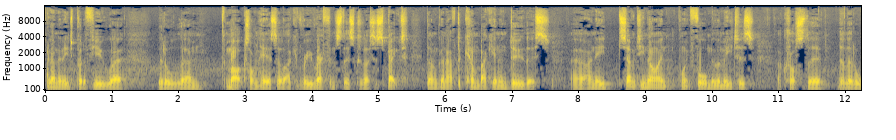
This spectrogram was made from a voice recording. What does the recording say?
I'm going to need to put a few uh, little um, marks on here so that I can re-reference this because I suspect that I'm going to have to come back in and do this. Uh, I need 79.4 millimeters across the, the little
